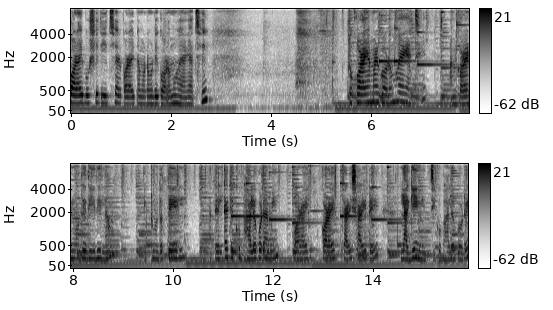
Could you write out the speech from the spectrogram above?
কড়াই বসিয়ে দিয়েছি আর কড়াইটা মোটামুটি গরম হয়ে গেছে। তো কড়াই আমার গরম হয়ে গেছে, আমি কড়াইয়ের মধ্যে দিয়ে দিলাম একটু মতো তেল আর তেলটাকে খুব ভালো করে আমি কড়াই, কড়াইয়ের চারি সাইডে লাগিয়ে নিচ্ছি খুব ভালো করে।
